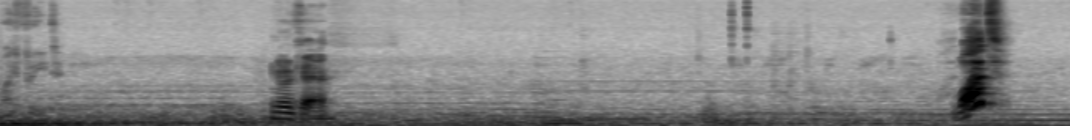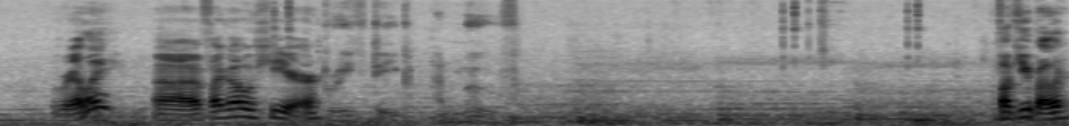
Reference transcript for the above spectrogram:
My feet. Okay. What? Really? Uh, if I go here. Breathe deep and move. Fuck you, brother.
